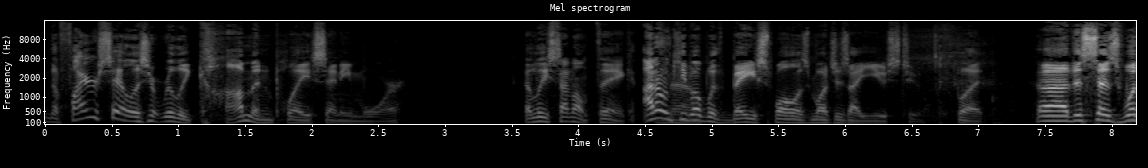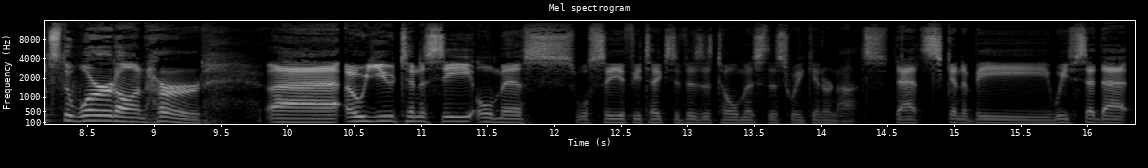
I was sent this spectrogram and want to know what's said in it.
the fire sale isn't really commonplace anymore. At least I don't think. I don't keep up with baseball as much as I used to, but Uh, this says, "What's the word on Heard?" Uh, OU, Tennessee, Ole Miss. We'll see if he takes a visit to Ole Miss this weekend or not. That's going to be. We've said that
